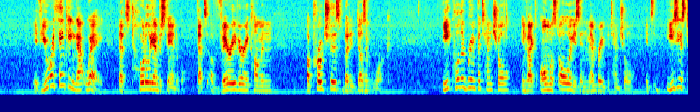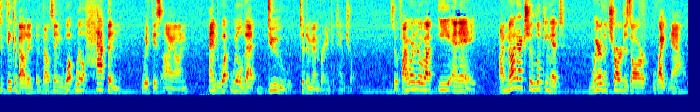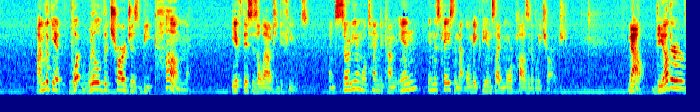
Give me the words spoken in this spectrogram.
If you are thinking that way, that's totally understandable. That's a very, very common approach to this, but it doesn't work. Equilibrium potential, in fact, almost always in membrane potential, it's easiest to think about it about saying what will happen with this ion and what will that do to the membrane potential. So if I want to know about ENA, I'm not actually looking at where the charges are right now. I'm looking at what will the charges become if this is allowed to diffuse. And sodium will tend to come in in this case, and that will make the inside more positively charged. Now, the other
